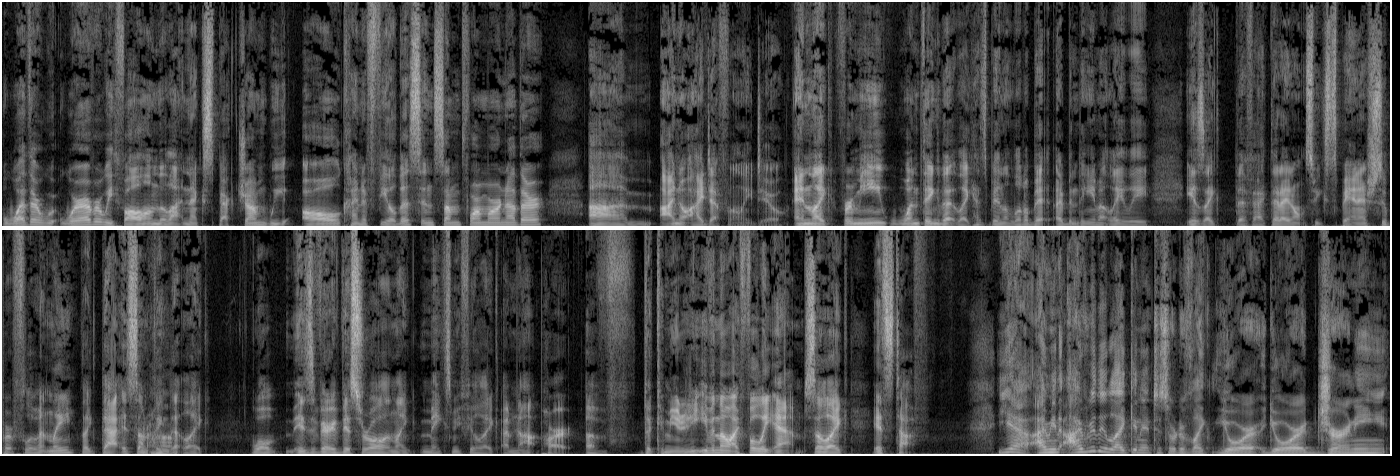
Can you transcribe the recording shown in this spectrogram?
whether wherever we fall on the Latinx spectrum, we all kind of feel this in some form or another. Um, I know I definitely do. And like for me, one thing that like has been a little bit I've been thinking about lately is like the fact that I don't speak Spanish super fluently. Like that is something Uh-huh. that like well is very visceral and like makes me feel like I'm not part of the community, even though I fully am. So like it's tough. Yeah, I mean, I really liken it to sort of like your your journey,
